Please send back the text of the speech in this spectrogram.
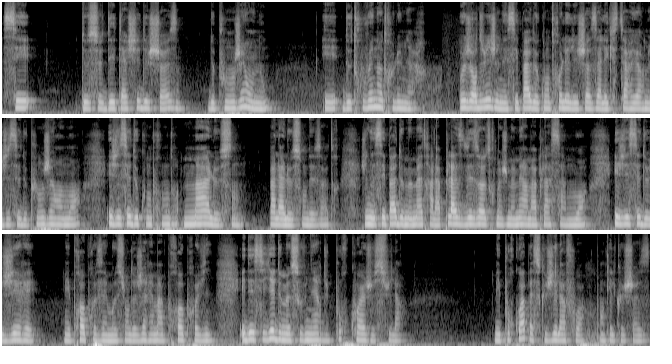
c'est de se détacher des choses, de plonger en nous et de trouver notre lumière. Aujourd'hui, je n'essaie pas de contrôler les choses à l'extérieur, mais j'essaie de plonger en moi et j'essaie de comprendre ma leçon, pas la leçon des autres. Je n'essaie pas de me mettre à la place des autres, mais je me mets à ma place à moi. Et j'essaie de gérer mes propres émotions, de gérer ma propre vie. Et d'essayer de me souvenir du pourquoi je suis là. Mais pourquoi? Parce que j'ai la foi en quelque chose.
